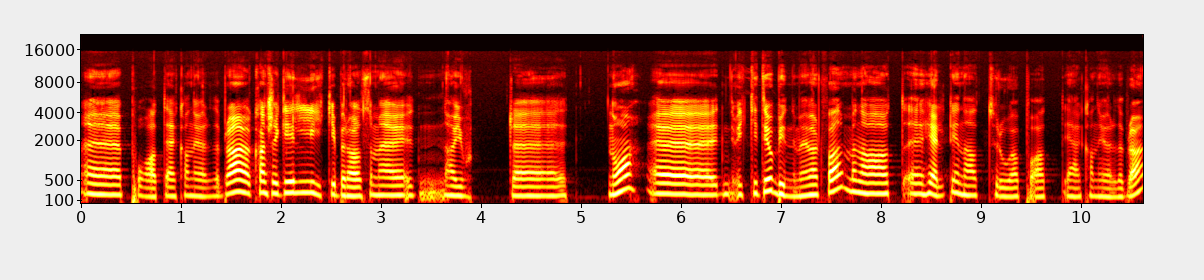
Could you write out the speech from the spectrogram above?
eh, på at jeg kan gjøre det bra. Kanskje ikke like bra som jeg har gjort eh, nå. Eh, ikke til å begynne med, i hvert fall, men at, eh, hele tiden hatt troa på at jeg kan gjøre det bra.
